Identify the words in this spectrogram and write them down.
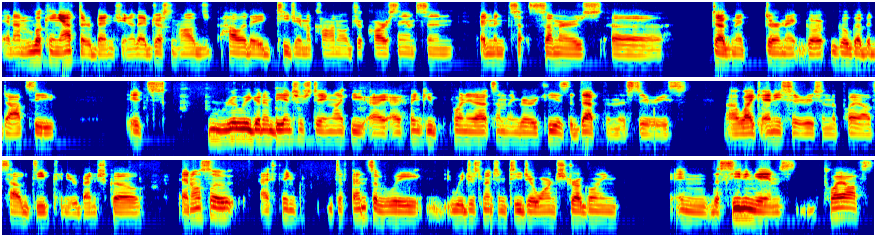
and I'm looking at their bench. You know, they have Justin Holiday, TJ McConnell, JaKarr Sampson, Edmond Sumner, uh, Doug McDermott, Goga Bitadze. It's really going to be interesting. Like you, I, I, think you pointed out something very key is the depth in this series. Uh, like any series in the playoffs, how deep can your bench go? And also, I think defensively, we just mentioned TJ Warren struggling in the seeding games. Playoffs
